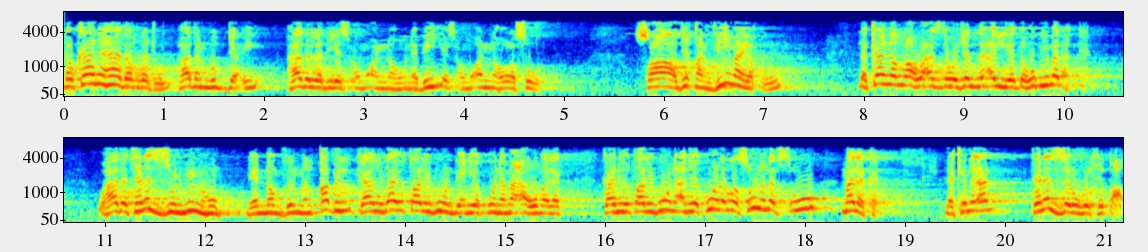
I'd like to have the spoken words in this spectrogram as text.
لو كان هذا الرجل هذا المدعي هذا الذي يزعم أنه نبي يزعم أنه رسول صادقا فيما يقول لكان الله عز وجل أيده بملك. وهذا تنزل منهم لأنهم من قبل كانوا لا يطالبون بأن يكون معه ملك كانوا يطالبون أن يكون الرسول نفسه ملكا. لكن الآن تنزلوا في الخطاب.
